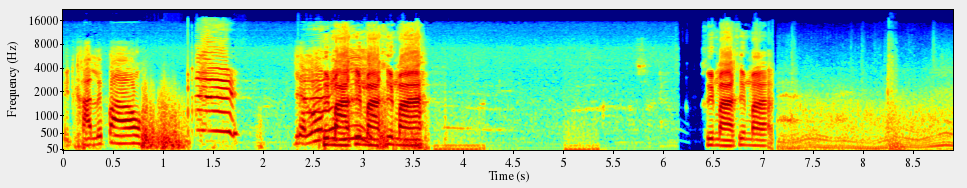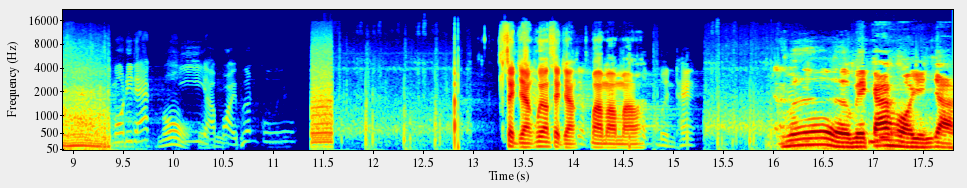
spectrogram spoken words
ปิดคันหรือเปล่า อย่าลงขึ้นมาขึ้นมาขึ้นมา ขึ้นมาขึ้นมาเสร็จยังเพื่อนเสร็จยังมามามาเวอร์เวก้าหอยิงอย่าง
